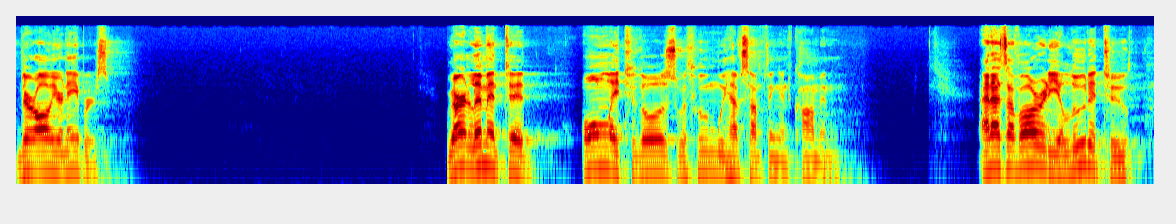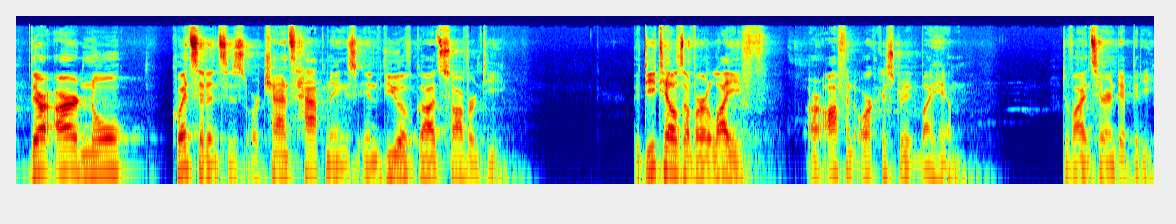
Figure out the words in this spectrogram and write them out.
They're all your neighbors. We aren't limited only to those with whom we have something in common. And as I've already alluded to, there are no coincidences or chance happenings in view of God's sovereignty. The details of our life are often orchestrated by Him divine serendipity.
